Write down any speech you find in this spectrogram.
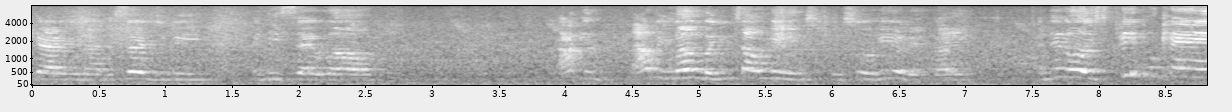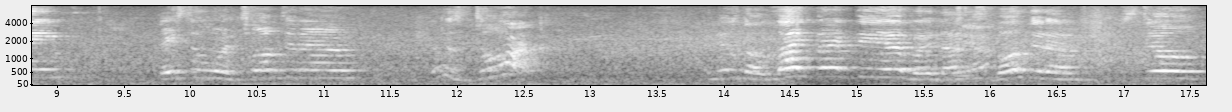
carrying out the surgery. And he said, well, I can, I remember you told me and she'll hear it, right? And then all these people came. They still want to talk to them. It was dark. And there was no light back there, but I just, both of them still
